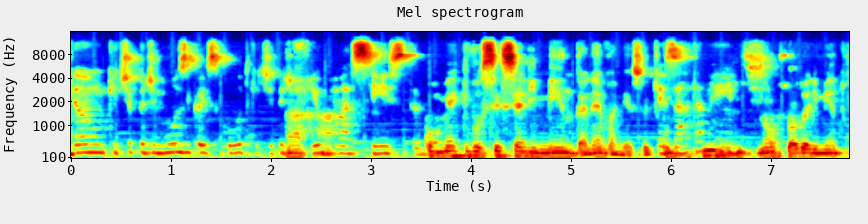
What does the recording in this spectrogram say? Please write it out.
Então que tipo de música eu escuto, que tipo tipo de ah, filme eu assisto. Como é que você se alimenta, né, Vanessa? Tipo, Exatamente. Não só do alimento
